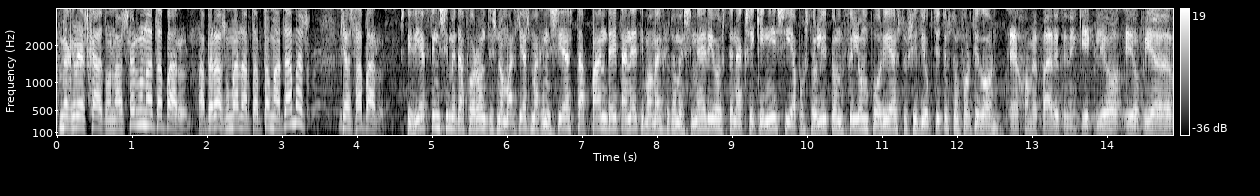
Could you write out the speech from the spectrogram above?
Μέχρι εσκάτω να έρθουν να τα πάρουν. Να περάσουν πάνω από τα πτώματά μας και να τα πάρουν. Στη Διεύθυνση Μεταφορών της Νομαρχίας Μαγνησίας τα πάντα ήταν έτοιμα μέχρι το μεσημέρι ώστε να ξεκινήσει η αποστολή των φίλων πορείας στους ιδιοκτήτες των φορτηγών. Έχουμε πάρει την εγκύκλιο η οποία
